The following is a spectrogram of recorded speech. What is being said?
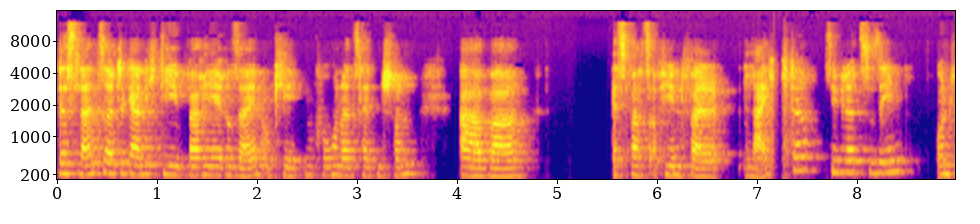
das Land sollte gar nicht die Barriere sein. Okay, in Corona-Zeiten schon. Aber es macht es auf jeden Fall leichter, sie wieder zu sehen. Und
